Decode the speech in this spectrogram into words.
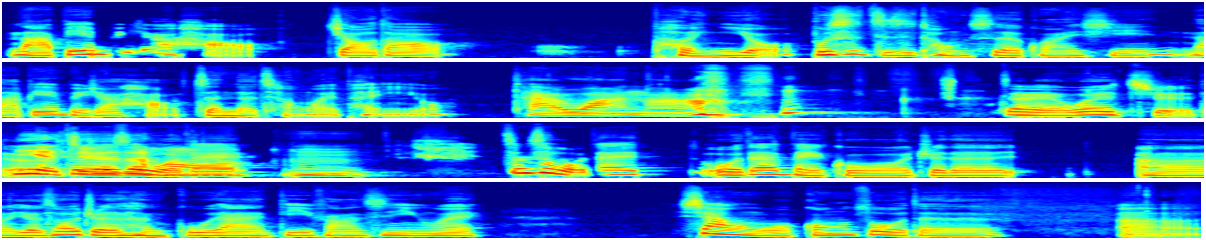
哪边比较好？交到朋友，不是只是同事的关系，哪边比较好？真的成为朋友？台湾啊，对，我也觉得，你也觉得这是我在，嗯，这是我在我在美国觉得，呃，有时候觉得很孤单的地方，是因为像我工作的呃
